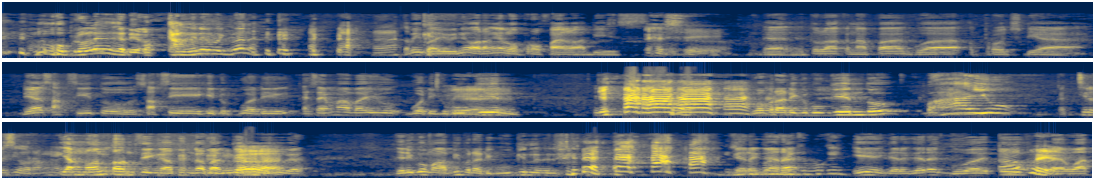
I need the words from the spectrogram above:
Ngobrolnya gak direkam ini apa gimana Tapi Bayu ini orangnya low profile habis Asik. Dan itulah kenapa gua approach dia Dia saksi itu Saksi hidup gua di SMA Bayu Gua digebukin Gua pernah digebukin tuh Bayu Kecil sih orangnya. Yang nonton sih gak, nggak bantu juga jadi gua sama Abi pernah digebukin Gara-gara? Iya gara-gara gua itu Apa ya? lewat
